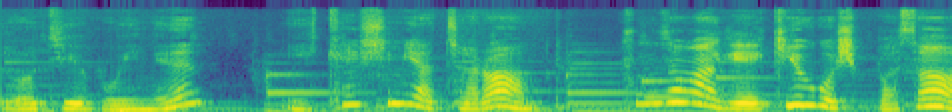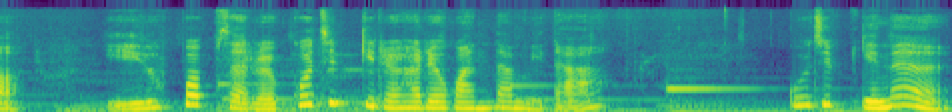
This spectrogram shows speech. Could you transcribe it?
요 뒤에 보이는 이 캐시미어처럼 풍성하게 키우고 싶어서 이 흑법사를 꼬집기를 하려고 한답니다. 꼬집기는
